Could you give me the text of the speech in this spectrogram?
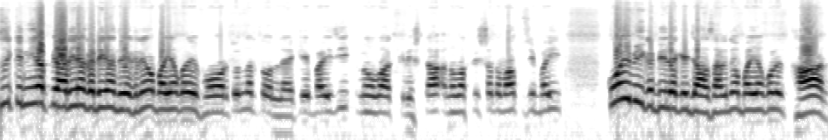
ਤੁਸੀਂ ਕਿੰਨੀਆਂ ਪਿਆਰੀਆਂ ਗੱਡੀਆਂ ਦੇਖ ਰਹੇ ਹੋ? ਬਾਈਆਂ ਕੋਲੇ ਫੋਰਚੂਨਰ ਤੋਂ ਲੈ ਕੇ ਬਾਈ ਜੀ ਇਨੋਵਾ ਕ੍ਰਿਸਟਾ ਇਨੋਵਾ ਕ੍ਰਿਸਟਾ ਤੋਂ ਬਾਅਦ ਤੁਸੀਂ ਬਾਈ ਕੋਈ ਵੀ ਗੱਡੀ ਲੈ ਕੇ ਜਾ ਸਕਦੇ ਹੋ, ਬਾਈਆਂ ਕੋਲੇ ਥਾਰ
